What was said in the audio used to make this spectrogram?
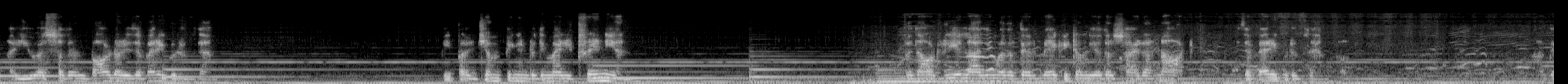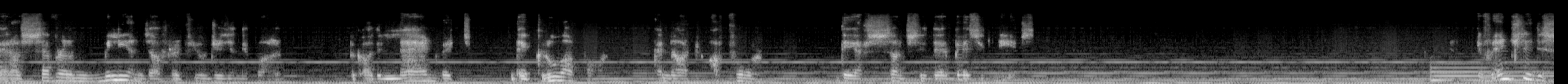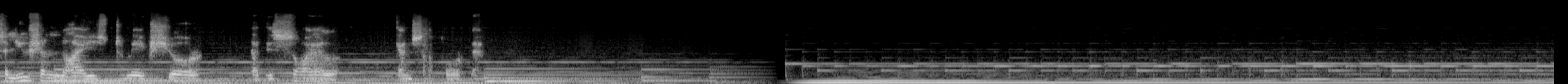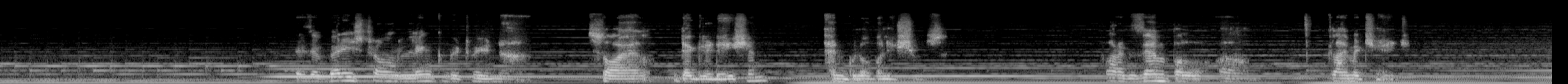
The US southern border is a very good example. People jumping into the Mediterranean without realizing whether they'll make it on the other side or not is a very good example. There are several millions of refugees in the world because the land which they grew up on cannot afford their services, their basic needs. Eventually, the solution lies to make sure that the soil can support them. A very strong link between uh, soil degradation and global issues. For example, uh, climate change.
